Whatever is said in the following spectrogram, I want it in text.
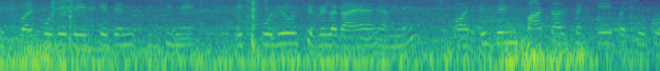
इस वर्ल्ड पोलियो डे के दिन इसी में एक पोलियो शिविर लगाया है हमने और इस दिन पाँच साल तक के बच्चों को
